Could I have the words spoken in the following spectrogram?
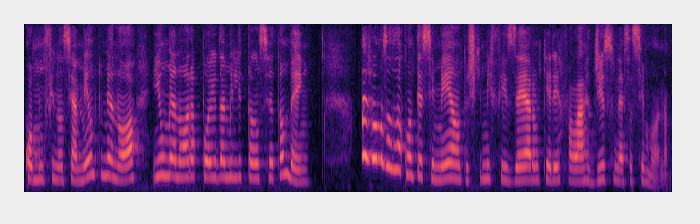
como um financiamento menor e um menor apoio da militância também. Mas vamos aos acontecimentos que me fizeram querer falar disso nessa semana.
